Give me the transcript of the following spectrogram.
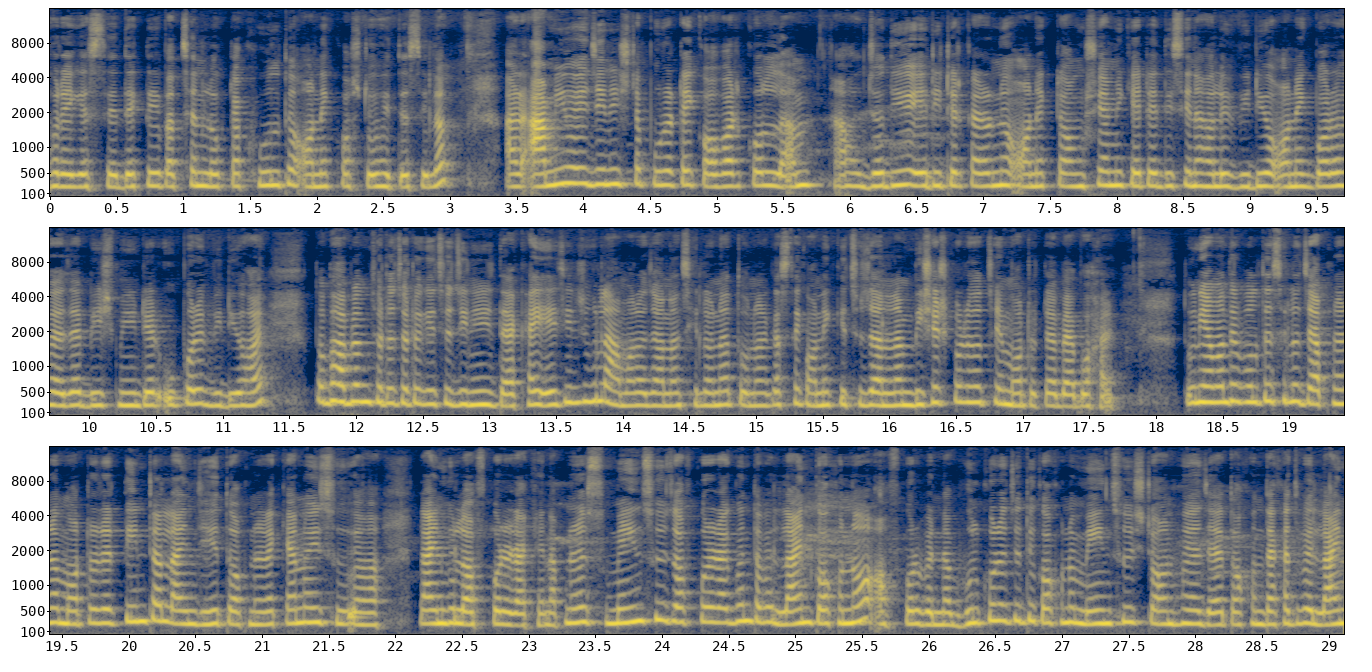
ধরে গেছে। দেখতেই পাচ্ছেন লোকটা খুলতে অনেক কষ্ট হইতেছিল। আর আমিও এই জিনিসটা পুরোটাই কভার করলাম। যদিও এডিটের কারণে অনেকটা অংশই আমি কেটে দিছি, না হলে ভিডিও অনেক বড় হয়ে যায়, বিশ মিনিটের উপরে ভিডিও হয়। তো ভাবলাম ছোট ছোট কিছু জিনিস দেখাই। এই জিনিসগুলো আমারও জানা ছিল না, তো ওনার কাছ থেকে অনেক কিছু জানলাম। বিশেষ করে হচ্ছে মোটরটা ব্যবহার। তো উনি আমাদের বলতেছিল যে আপনারা মোটরের তিনটা লাইন যেহেতু আপনারা কেন এই লাইনগুলো অফ করে রাখেন? আপনারা মেইন সুইচ অফ করে রাখবেন, তবে লাইন কখনো অফ করবেন না। ভুল করে যদি কখনো মেইন সুইচটা অন হয়ে যায়, তখন দেখা যাবে লাইন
